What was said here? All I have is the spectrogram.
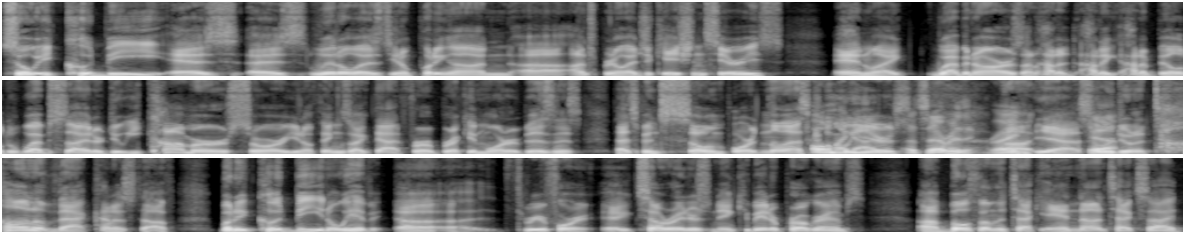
So it could be as as little as you know putting on uh, entrepreneurial education series and like webinars on how to how to how to build a website or do e-commerce or you know things like that for a brick and mortar business. That's been so important the last oh couple of years. That's everything, right? Uh, yeah. So yeah. we're doing a ton of that kind of stuff. But it could be, you know, we have uh, uh, three or four accelerators and incubator programs, uh, both on the tech and non-tech side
